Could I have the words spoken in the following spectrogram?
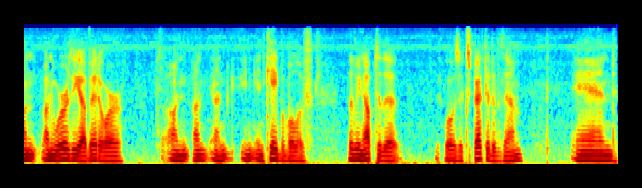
un, unworthy of it or un, un, in, incapable of living up to the what was expected of them, and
